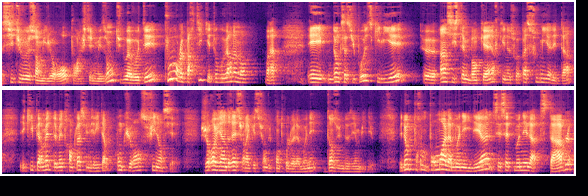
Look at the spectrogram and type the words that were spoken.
si tu veux 100 000 euros pour acheter une maison, tu dois voter pour le parti qui est au gouvernement. Et donc ça suppose qu'il y ait euh, un système bancaire qui ne soit pas soumis à l'État et qui permette de mettre en place une véritable concurrence financière. Je reviendrai sur la question du contrôle de la monnaie dans une deuxième vidéo. Mais donc pour, moi, la monnaie idéale, c'est cette monnaie-là stable,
